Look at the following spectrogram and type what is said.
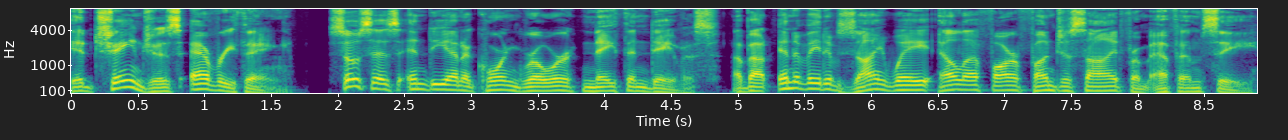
It changes everything. So says Indiana corn grower Nathan Davis about innovative Xyway LFR fungicide from FMC.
